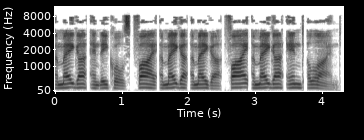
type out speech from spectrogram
omega and equals phi omega omega phi omega end aligned.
